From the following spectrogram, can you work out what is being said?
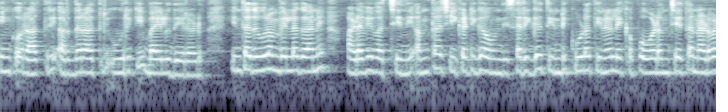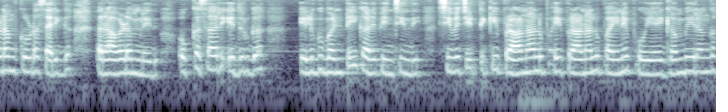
ఇంకో రాత్రి అర్ధరాత్రి ఊరికి బయలుదేరాడు. ఇంత దూరం వెళ్ళగానే అడవి వచ్చింది. అంతా చీకటిగా ఉంది. సరిగ్గా తిండి కూడా తినలేకపోవడం చేత నడవడం కూడా సరిగ్గా రావడం లేదు. ఒక్కసారి ఎదురుగా ఎలుగుబంటి కనిపించింది. శివచెట్టికి ప్రాణాలు పై ప్రాణాలు పైనే పోయాయి. గంభీరంగా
